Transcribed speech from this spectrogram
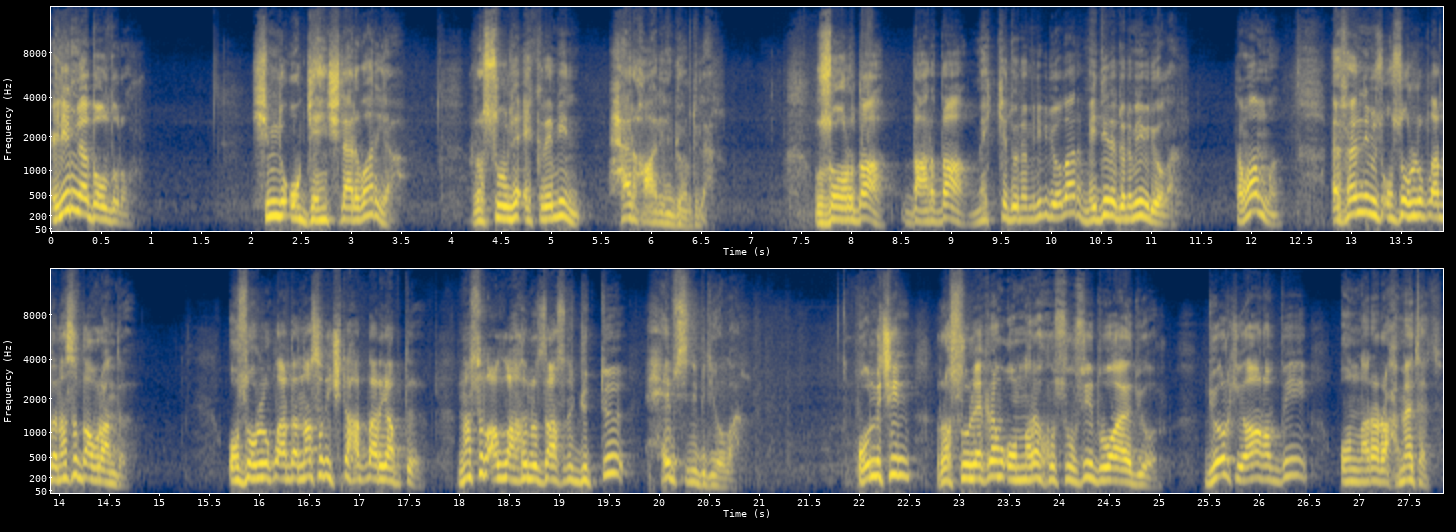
İlimle doldurur. Şimdi o gençler var ya, Resul-i Ekrem'in her halini gördüler. Zorda, darda, Mekke dönemini biliyorlar, Medine dönemini biliyorlar. Tamam mı? Efendimiz o zorluklarda nasıl davrandı? O zorluklarda nasıl içtihatlar yaptı? Nasıl Allah'ın rızasını güttü? Hepsini biliyorlar. Onun için Resul-i Ekrem onlara hususi dua ediyor. Diyor ki ya Rabbi onlara rahmet et.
